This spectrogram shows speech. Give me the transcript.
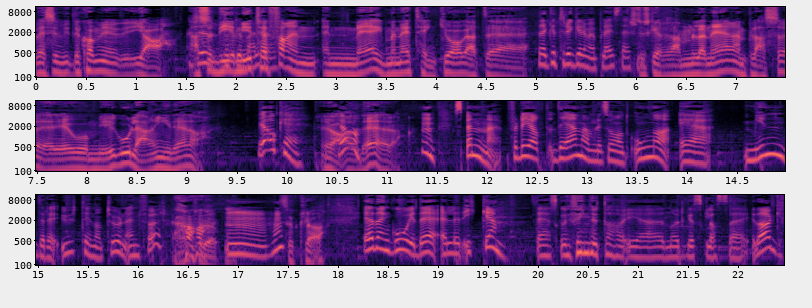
hvis jeg, det kommer Ja. Altså, de er mye tøffere enn en meg, men jeg tenker jo òg at uh, Det er ikke tryggere med hvis PlayStation? du skal ramle ned en plass, så er det jo mye god læring i det, da. Ja, OK. Ja, det er det. Mm, spennende. Fordi det er nemlig sånn at unger er mindre ute i naturen enn før. Ja, mm -hmm. Så klart. Er det en god idé eller ikke? Det skal vi finne ut av i eh, Norgesklasse i dag.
